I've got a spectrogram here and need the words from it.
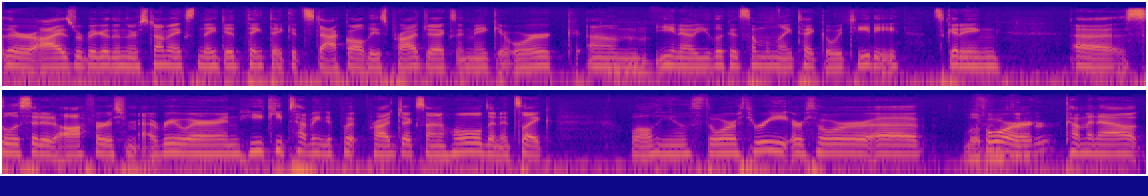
their eyes were bigger than their stomachs, and they did think they could stack all these projects and make it work. Um, You know, you look at someone like Taika Waititi; it's getting uh, solicited offers from everywhere, and he keeps having to put projects on hold. And it's like, well, you know, Thor three or Thor uh, four coming out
